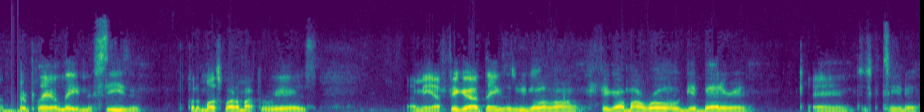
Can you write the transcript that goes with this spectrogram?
a better player late in the season for the most part of my career. Is I mean, I figure out things as we go along, figure out my role, get better, and and just continue to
